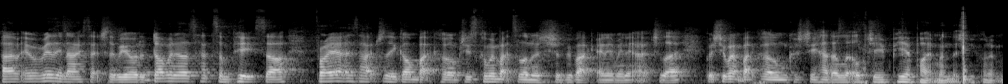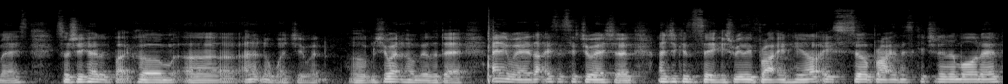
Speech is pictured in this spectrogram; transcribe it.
Um, it was really nice actually. We ordered Domino's, had some pizza. Freya has actually gone back home. She's coming back to London. She should be back any minute actually. But she went back home because she had a little GP appointment that she couldn't miss. So she headed back home. Uh, I don't know when she went home. She went home the other day. Anyway, that is the situation. As you can see, it's really bright in here. It's so bright in this kitchen in the morning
